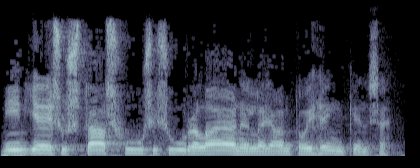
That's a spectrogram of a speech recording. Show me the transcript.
niin Jeesus taas huusi suurella äänellä ja antoi henkensä –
